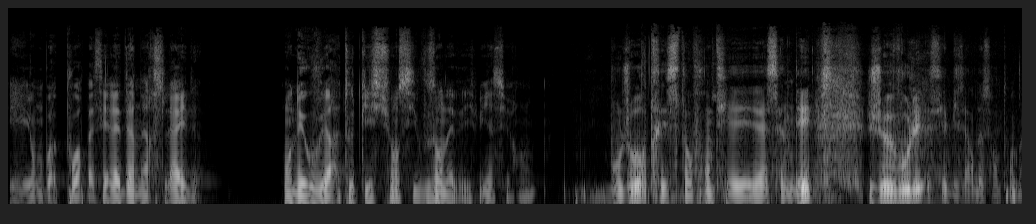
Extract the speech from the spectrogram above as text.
Et on va pouvoir passer à la dernière slide. On est ouvert à toutes questions si vous en avez, bien sûr. Bonjour, Tristan Frontier, SND. Je voulais, c'est bizarre de s'entendre.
